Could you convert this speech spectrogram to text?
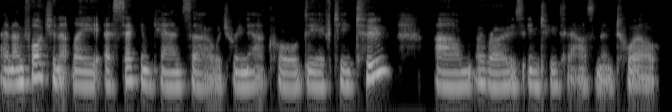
And unfortunately, a second cancer, which we now call DFT2, um, arose in 2012.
